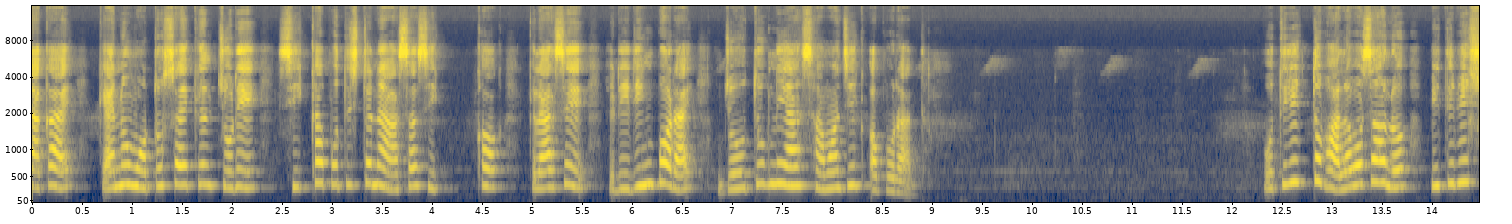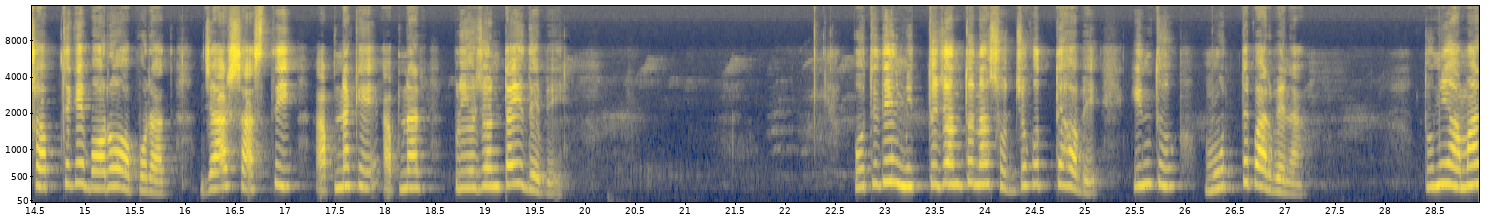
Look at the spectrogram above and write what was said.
টাকায় কেন মোটরসাইকেল চড়ে শিক্ষা প্রতিষ্ঠানে আসা শিক্ষক ক্লাসে রিডিং পড়ায় যৌতুক নেওয়া সামাজিক অপরাধ? অতিরিক্ত ভালোবাসা হলো পৃথিবীর সব থেকে বড় অপরাধ, যার শাস্তি আপনাকে আপনার প্রিয়জনটাই দেবে। প্রতিদিন মৃত্যু যন্ত্রণা সহ্য করতে হবে, কিন্তু মরতে পারবে না। তুমি আমার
